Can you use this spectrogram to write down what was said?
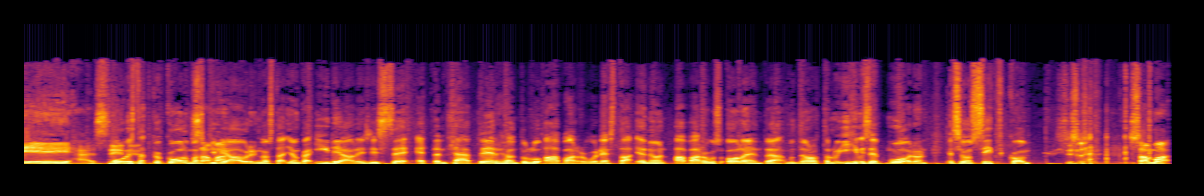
eihän se Muistatko nyt. kolmas Sama... kivi auringosta, jonka idea oli siis se, että tämä perhe on tullut avaruudesta ja ne on avaruusolentoja, mutta ne on ottanut ihmisen muodon ja se on sitcom. Siis, sama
